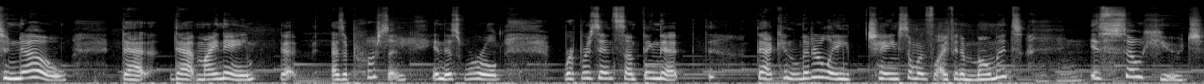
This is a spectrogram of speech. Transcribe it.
To know that that my name, that as a person in this world represents something that that can literally change someone's life in a moment mm-hmm. is so huge.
